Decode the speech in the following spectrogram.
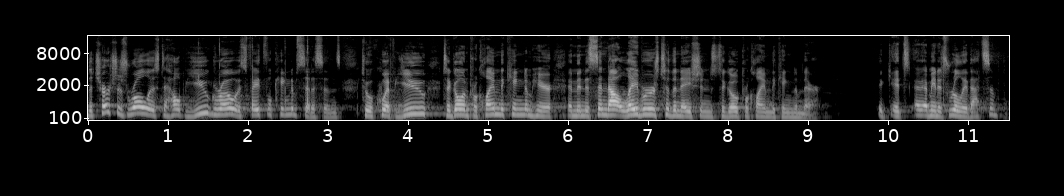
The church's role is to help you grow as faithful kingdom citizens, to equip you to go and proclaim the kingdom here, and then to send out laborers to the nations to go proclaim the kingdom there. It, it's, I mean, it's really that simple.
